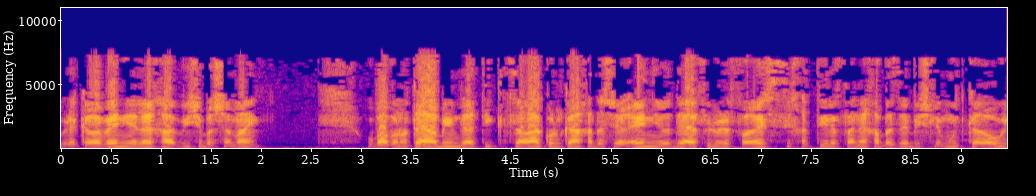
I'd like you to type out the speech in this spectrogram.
ולקרבני אליך אבי שבשמיים. ובעוונותי הרבים דעתי קצרה כל כך, עד אשר איני יודע אפילו לפרש שיחתי לפניך בזה בשלמות כראוי.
